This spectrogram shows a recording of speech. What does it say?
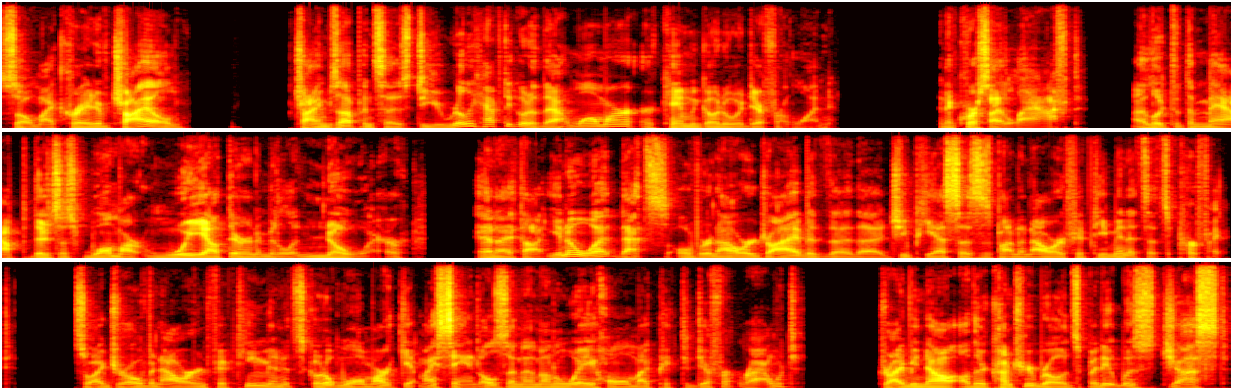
So my creative child chimes up and says, Do you really have to go to that Walmart or can we go to a different one? And of course I laughed. I looked at the map. There's this Walmart way out there in the middle of nowhere. And I thought, you know what? That's over an hour drive. The, the GPS says it's about an hour and 15 minutes. That's perfect. So I drove an hour and 15 minutes, go to Walmart, get my sandals. And then on the way home, I picked a different route, driving down other country roads. But it was just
